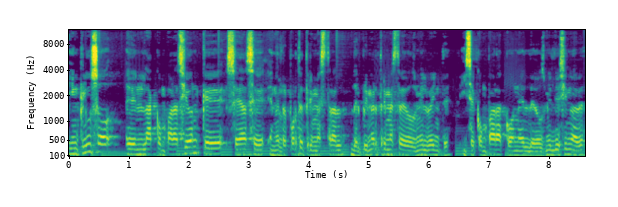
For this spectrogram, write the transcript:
Incluso en la comparación que se hace en el reporte trimestral del primer trimestre de 2020 y se compara con el de 2019,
